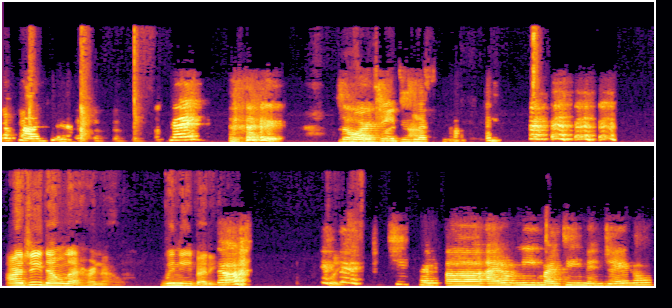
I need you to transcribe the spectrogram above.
the podcast. Okay. so RG, just let me know. RG, don't let her know. We need Betty. No. Please. She's like, uh, I don't need my team in jail.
